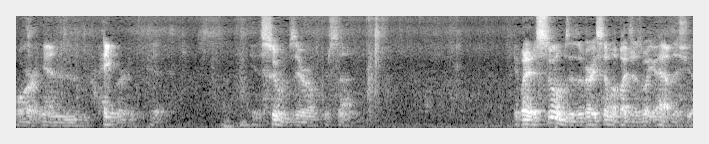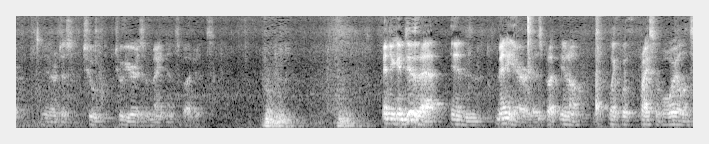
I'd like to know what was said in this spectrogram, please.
Or in paper, it, it assumes zero percent. What it assumes is a very similar budget as what you have this year. You know, just two, two years of maintenance budgets. And you can do that in many areas, but, you know, like with the price of oil and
